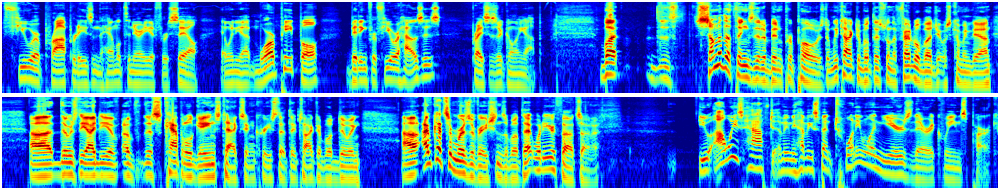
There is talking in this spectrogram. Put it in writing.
fewer properties in the Hamilton area for sale. And when you have more people bidding for fewer houses, prices are going up. But the, some of the things that have been proposed, and we talked about this when the federal budget was coming down, uh, there was the idea of, of this capital gains tax increase that they talked about doing. Uh, I've got some reservations about that. What are your thoughts on it? you always have to. I mean, having spent 21 years there at Queen's Park,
